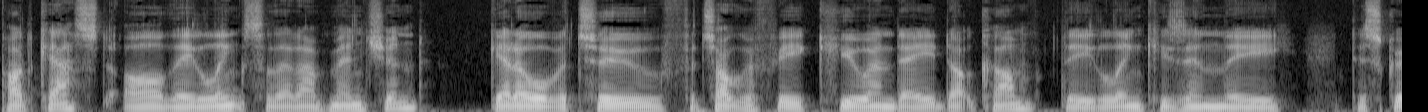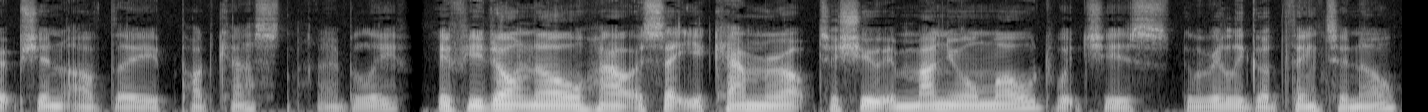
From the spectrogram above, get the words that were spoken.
podcast or the links that I've mentioned, get over to photographyqa.com. The link is in the description of the podcast, I believe. If you don't know how to set your camera up to shoot in manual mode, which is a really good thing to know,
